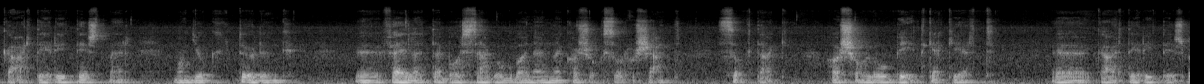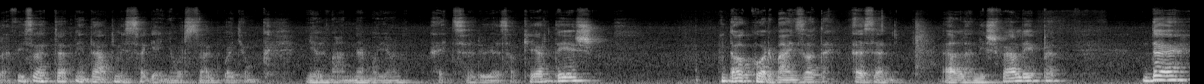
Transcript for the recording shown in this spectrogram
kártérítést, mert mondjuk tőlünk e, fejlettebb országokban ennek a sokszorosát szokták hasonló bétkekért e, kártérítésbe fizettetni, de hát mi szegény ország vagyunk, nyilván nem olyan egyszerű ez a kérdés de a kormányzat ezen ellen is fellépett, de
